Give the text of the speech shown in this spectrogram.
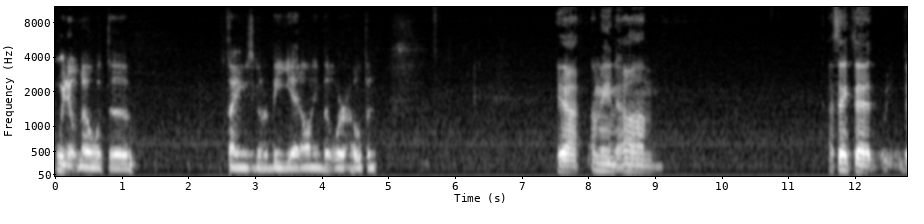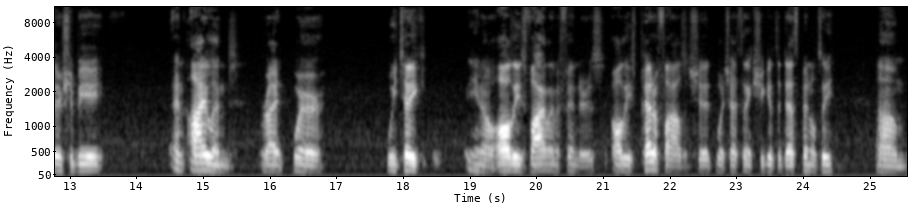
we don't know what the thing's going to be yet on him, but we're hoping. Yeah, I mean, um, I think that there should be an island, right, where we take, you know, all these violent offenders, all these pedophiles and shit, which I think should get the death penalty, um,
